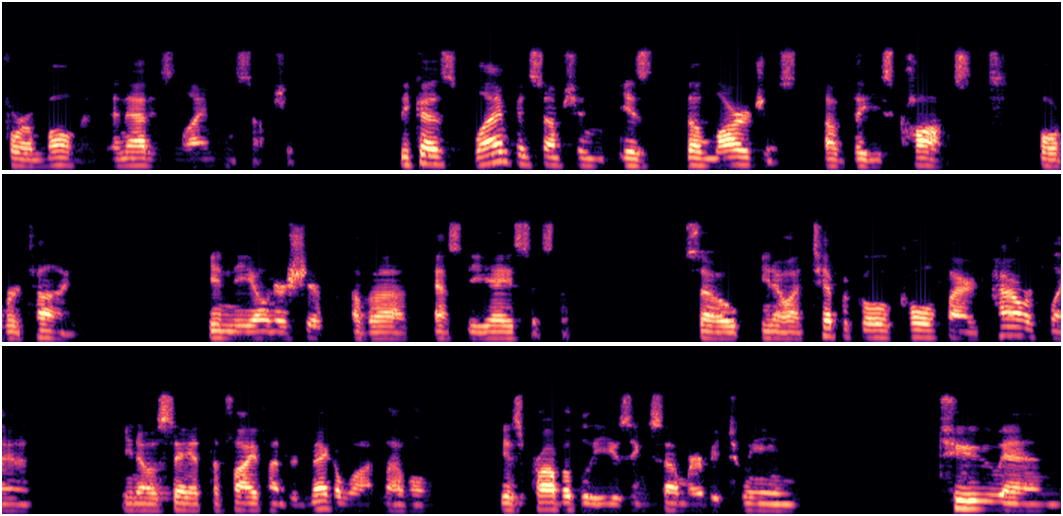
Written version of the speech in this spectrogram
for a moment, and that is lime consumption because lime consumption is the largest of these costs over time in the ownership of a SDA system. So, you know, a typical coal-fired power plant, you know, say at the 500 megawatt level, is probably using somewhere between two and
